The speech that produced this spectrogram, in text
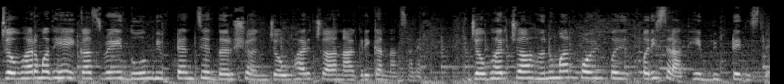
जव्हारमध्ये एकाच वेळी दोन बिबट्यांचे दर्शन जव्हारच्या नागरिकांना झाले. जव्हारच्या हनुमान पॉइंट परिसरात हे बिबटे दिसले.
